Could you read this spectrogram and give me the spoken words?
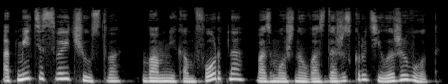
Отметьте свои чувства. Вам некомфортно, возможно, у вас даже скрутило живот.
